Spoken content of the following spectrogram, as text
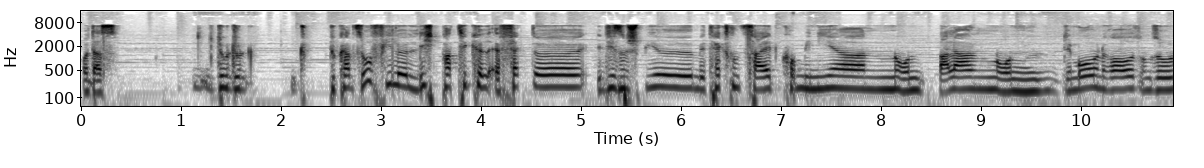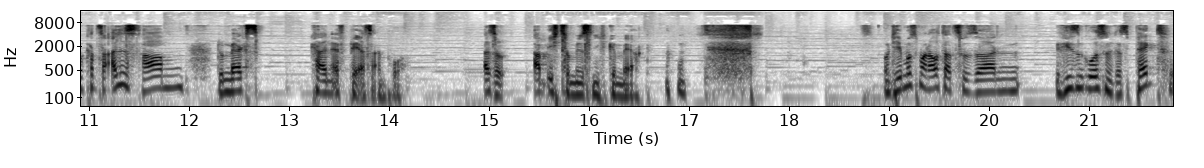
Und das, du, du, du kannst so viele Lichtpartikel-Effekte in diesem Spiel mit Hexenzeit kombinieren und ballern und Dämonen raus und so. Du kannst alles haben. Du merkst keinen FPS-Einbruch. Also, habe ich zumindest nicht gemerkt. Und hier muss man auch dazu sagen, riesengroßen Respekt,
